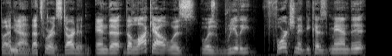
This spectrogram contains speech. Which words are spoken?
But yeah, that's where it started. And the the lockout was was really fortunate because man, the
